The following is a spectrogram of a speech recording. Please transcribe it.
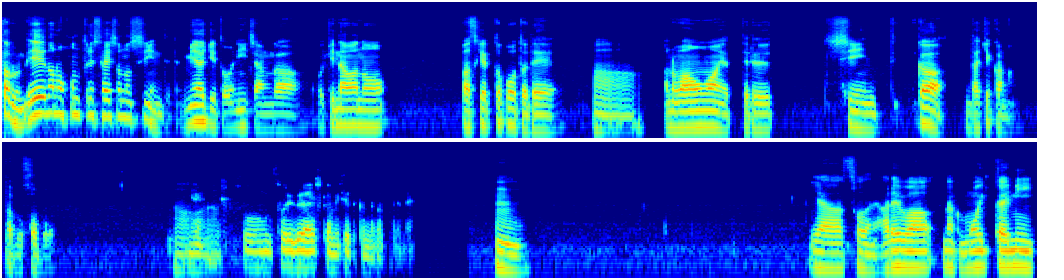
多分映画の本当に最初のシーンで、ね、宮城とお兄ちゃんが沖縄のバスケットコートでゃあああのワンオンワンやってるシーンがだけかな。多分ほぼ。あ、ねそうそれぐらいしか見せてくれなかったよね。うん。いやーそうだね。あれはなんかもう一回見に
